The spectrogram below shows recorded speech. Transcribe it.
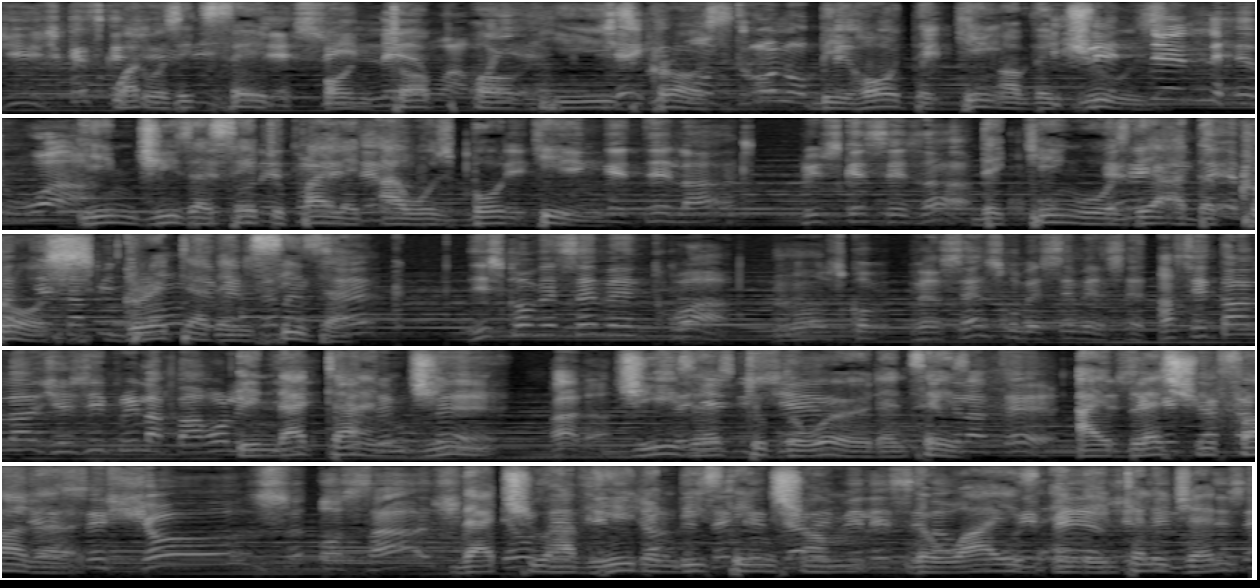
What was it said on top of his cross? Behold, the King of the Jews. Him, Jesus said to Pilate, I was born king. The king was there at the cross, greater than Caesar. Jusqu'au verset 23. Non, verset jusqu'au verset 27. En ce temps-là, Jésus prit la parole In that time, G- Jesus took the word and says, I bless you, Father, that you have hidden these things from the wise and the intelligent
